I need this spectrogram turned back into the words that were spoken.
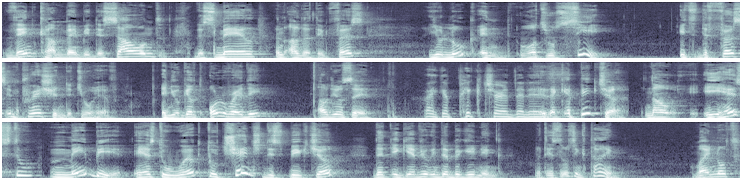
Then come maybe the sound, the smell, and other things. First, you look and what you see, it's the first impression that you have. And you get already, how do you say? Like a picture that is. Like a picture. Now, he has to, maybe, he has to work to change this picture that he gave you in the beginning. But he's losing time. Why not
